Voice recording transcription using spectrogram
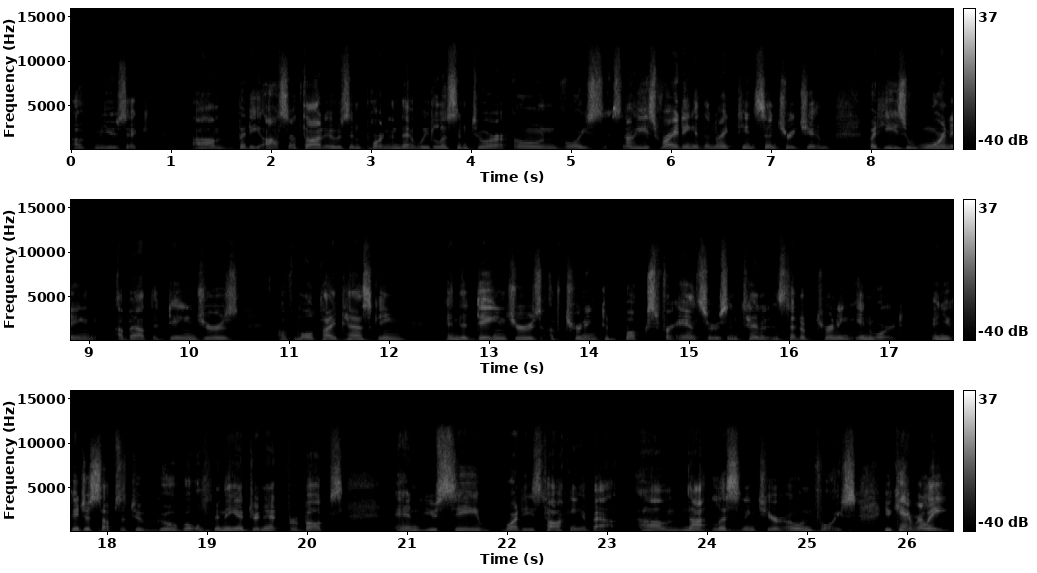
of music. Um, but he also thought it was important that we listen to our own voices. Now, he's writing in the 19th century, Jim, but he's warning about the dangers of multitasking and the dangers of turning to books for answers instead of turning inward. And you can just substitute Google in the internet for books, and you see what he's talking about um, not listening to your own voice. You can't really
